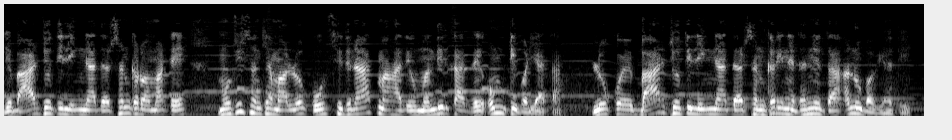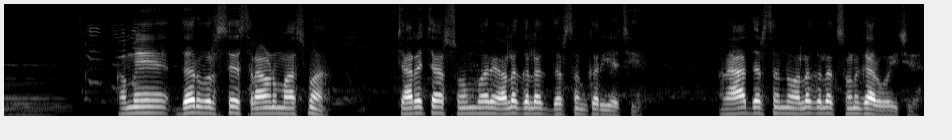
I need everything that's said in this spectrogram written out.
જે બાર જ્યોતિર્લિંગના દર્શન કરવા માટે મોટી સંખ્યામાં લોકો સિદ્ધનાથ મહાદેવ મંદિર ખાતે ઉમટી પડ્યા હતા. લોકોએ બાર જ્યોતિર્લિંગના દર્શન કરીને ધન્યતા અનુભવી હતી. અમે દર વર્ષે શ્રાવણ માસમાં ચારે ચાર સોમવારે અલગ અલગ દર્શન કરીએ છીએ. અને આ દર્શનનો અલગ અલગ શણગાર હોય છે.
